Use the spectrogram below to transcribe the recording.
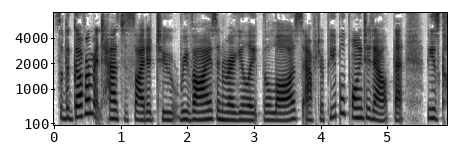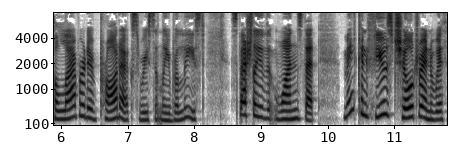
So the government has decided to revise and regulate the laws after people pointed out that these collaborative products recently released, especially the ones that may confuse children with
